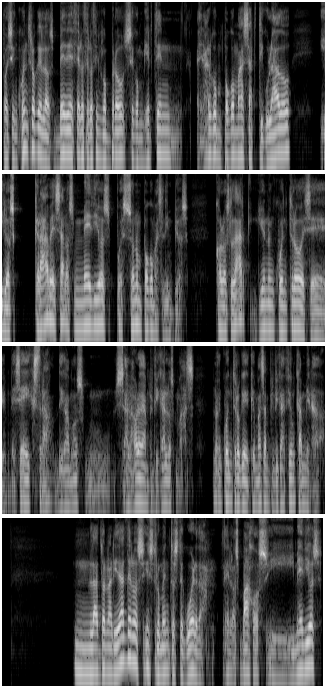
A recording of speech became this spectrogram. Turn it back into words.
pues encuentro que los BD005 Pro se convierten en algo un poco más articulado y los graves a los medios pues son un poco más limpios. Con los LARC yo no encuentro ese, ese extra, digamos, mm, a la hora de amplificarlos más. No encuentro que, más amplificación cambie nada. Mm, la tonalidad de los instrumentos de cuerda en los bajos y, medios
